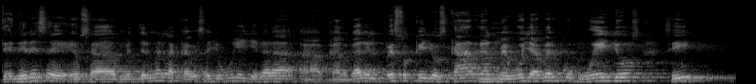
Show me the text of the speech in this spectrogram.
Tener ese, o sea, meterme en la cabeza, yo voy a llegar a, a cargar el peso que ellos cargan, me voy a ver como ellos, ¿sí?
